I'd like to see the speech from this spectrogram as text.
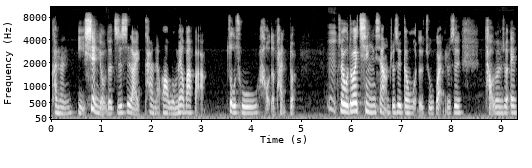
可能以现有的知识来看的话，我没有办法做出好的判断。嗯所以我都会倾向就是跟我的主管就是讨论说，哎，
